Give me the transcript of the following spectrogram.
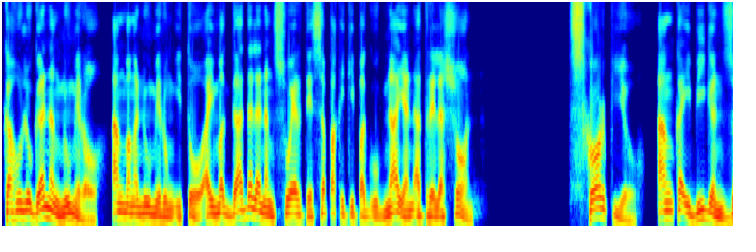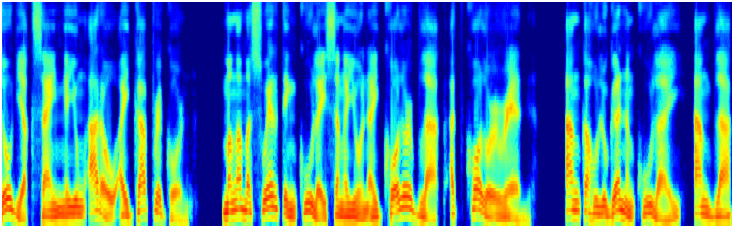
Kahulugan ng numero, ang mga numerong ito ay magdadala ng swerte sa pakikipag-ugnayan at relasyon. Scorpio, ang kaibigan zodiac sign ngayong araw ay Capricorn. Mga maswerteng kulay sa ngayon ay color black at color red. Ang kahulugan ng kulay, ang black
